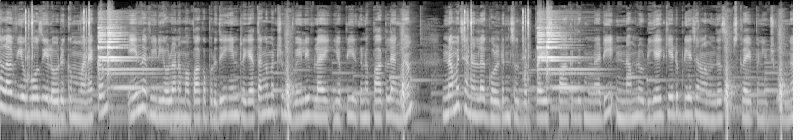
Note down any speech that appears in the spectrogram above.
ஹலோ வியூவோஸ் எல்லோருக்கும் வணக்கம். இந்த வீடியோவில் நம்ம பார்க்க போகிறது இன்றைய தங்கம் மற்றும் வெளி விலை எப்படி இருக்குன்னு பார்க்கலாங்க. நம்ம சேனலில் கோல்டன் சில்வர் ப்ரைஸ் பார்க்குறதுக்கு முன்னாடி நம்மளுடைய கேட்டுப்படியே சேனலை வந்து சப்ஸ்கிரைப் பண்ணி வச்சுக்கோங்க.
